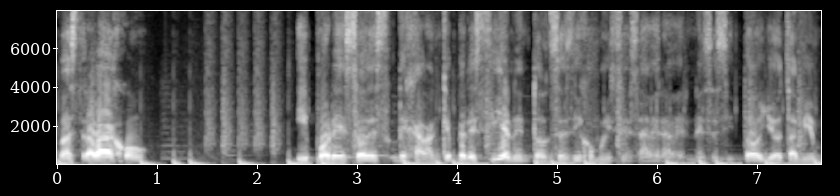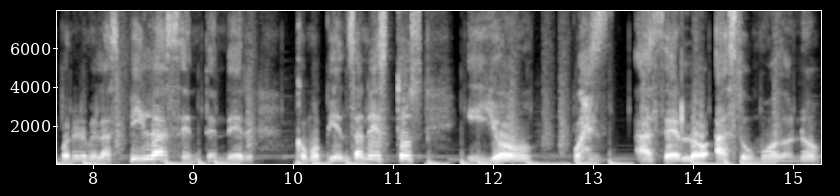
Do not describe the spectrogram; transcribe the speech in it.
más trabajo, y por eso dejaban que perecían. Entonces dijo Moisés, a ver, a ver, necesito yo también ponerme las pilas, entender cómo piensan estos y yo pues hacerlo a su modo, ¿no?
